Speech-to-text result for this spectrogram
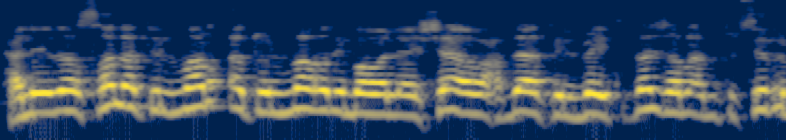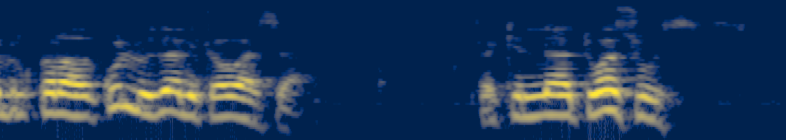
هل إذا صلت المرأة المغرب والعشاء وحدها في البيت تجهر أم تسر بالقراءة كل ذلك واسع. لكن لا توسوس.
